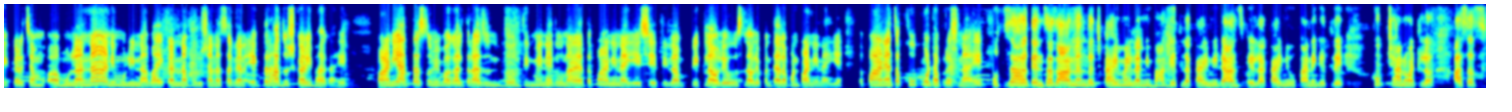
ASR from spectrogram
इकडच्या मुलांना आणि मुलींना बायकांना पुरुषांना सगळ्यांना एकतर हा दुष्काळी भाग आहे. पाणी आताच तुम्ही बघाल तर अजून दोन तीन महिन्यात उन्हाळ्यात पाणी नाहीये. शेतीला पीक लावले ऊस लावले पण त्याला पण पाणी नाहीये. तर पाण्याचा खूप मोठा प्रश्न आहे. उत्साह त्यांचा जो आनंद काही महिलांनी भाग घेतला काहींनी डान्स केला काहींनी उकाने घेतले खूप छान वाटलं. असंच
